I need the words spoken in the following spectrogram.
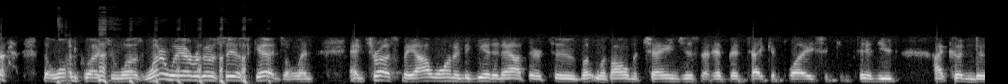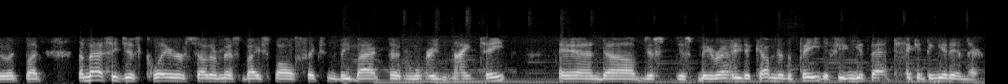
the one question was, when are we ever going to see a schedule? And, and trust me, I wanted to get it out there too, but with all the changes that had been taking place and continued, I couldn't do it. But the message is clear. Southern Miss baseball fixing to be back February 19th, and uh, just just be ready to come to the Pete if you can get that ticket to get in there.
